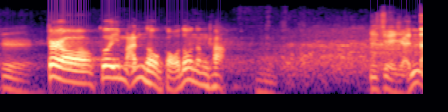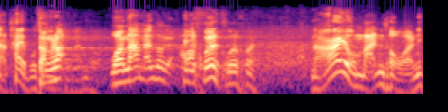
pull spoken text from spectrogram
是这儿要搁一馒头，狗都能唱。你这人呐，太不等着馒头，我拿馒头去。哎你回来回来回来，哪有馒头啊？你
